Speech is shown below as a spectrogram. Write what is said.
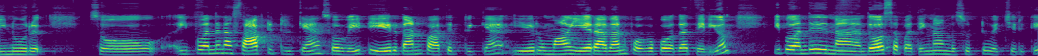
ஐநூறு. ஸோ இப்போ வந்து நான் சாப்பிட்டுட்டு இருக்கேன் ஸோ வெயிட் ஏறுதான்னு பார்த்துட்ருக்கேன். ஏறுமா ஏறாதான்னு போக போக தான் தெரியும். இப்போ வந்து நான் தோசை பார்த்திங்கன்னா அங்கே சுட்டு வச்சுருக்கு.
